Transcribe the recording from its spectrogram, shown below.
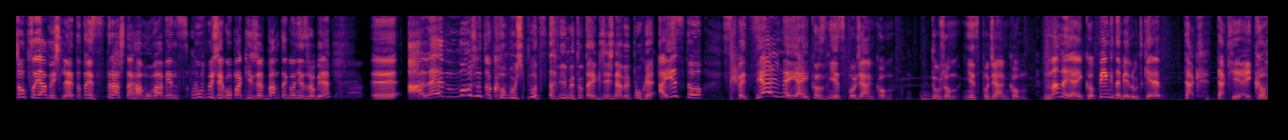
to, co ja myślę, to to jest straszna hamowa, więc umówmy się chłopaki, że wam tego nie zrobię. Yy, ale może to komuś podstawimy tutaj gdzieś na wypuchę. A jest to specjalne jajko z niespodzianką. Dużą niespodzianką. Mamy jajko, piękne, bielutkie. Tak, takie jajko.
